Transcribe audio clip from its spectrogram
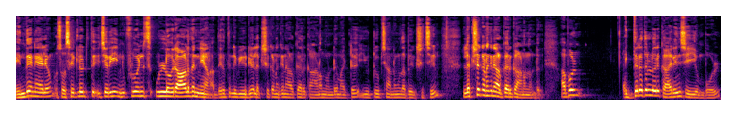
എന്ത് തന്നെയായാലും സൊസൈറ്റിയിൽ ഒരു ചെറിയ ഇൻഫ്ലുവൻസ് ഉള്ള ഒരാൾ തന്നെയാണ്. അദ്ദേഹത്തിന്റെ വീഡിയോ ലക്ഷക്കണക്കിന് ആൾക്കാർ കാണുന്നുണ്ട്. മറ്റ് യൂട്യൂബ് ചാനലുകൾ അപേക്ഷിച്ച് ലക്ഷക്കണക്കിന് ആൾക്കാർ കാണുന്നുണ്ട്. അപ്പോൾ ഇത്തരത്തിലുള്ള ഒരു കാര്യം ചെയ്യുമ്പോൾ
